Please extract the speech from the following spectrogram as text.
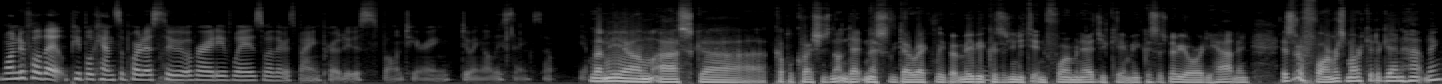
wonderful that people can support us through a variety of ways, whether it's buying produce, volunteering, doing all these things. So Yep. Let me um, ask uh, a couple of questions, not necessarily directly, but maybe because you need to inform and educate me because it's maybe already happening. Is there a farmers market again happening?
